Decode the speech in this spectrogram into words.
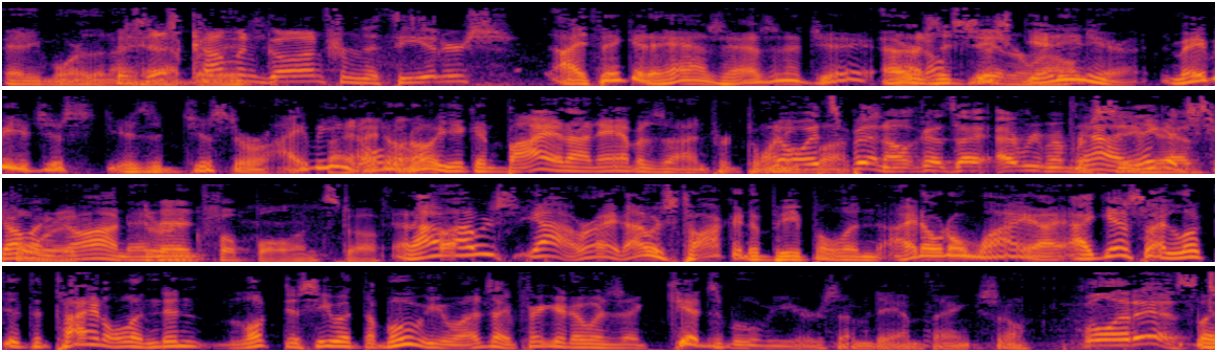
any more than I Has have. this but come and gone from the theaters? I think it has, hasn't it, Jay? Or I is don't it see just it getting here? Maybe it's just is it just arriving? I don't know. know. You can buy it on Amazon for twenty. No, it's bucks. been out because I, I remember Yeah, I seeing think it's ads come for and it gone, and during it- football and stuff. And I, I was, yeah, right. I was talking to people, and I don't know why. I, I guess I looked at the title and didn't look to see what the movie was. I figured it was a kids' movie or some damn thing. So, Well, it is But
